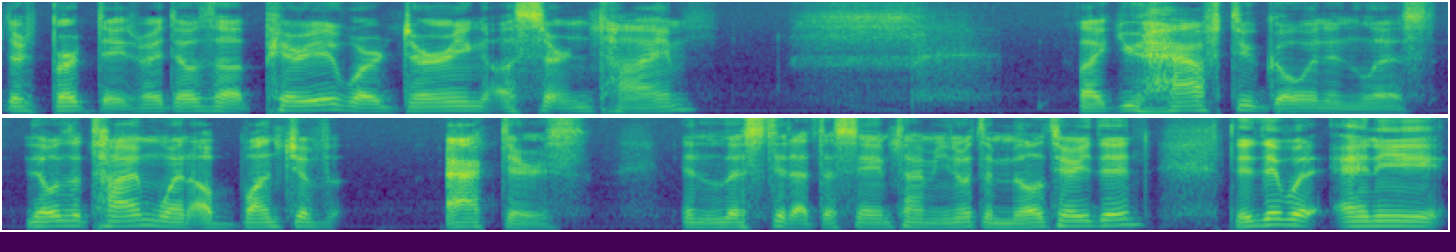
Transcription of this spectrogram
there's birthdays, right? There was a period where during a certain time, like you have to go and enlist. There was a time when a bunch of actors enlisted at the same time. You know what the military did? They did what any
